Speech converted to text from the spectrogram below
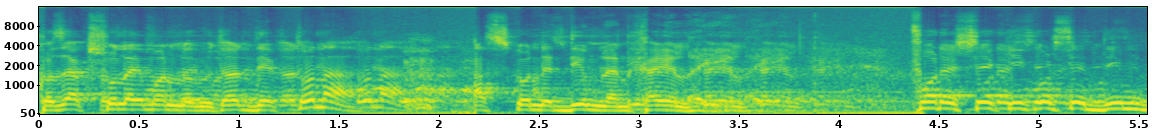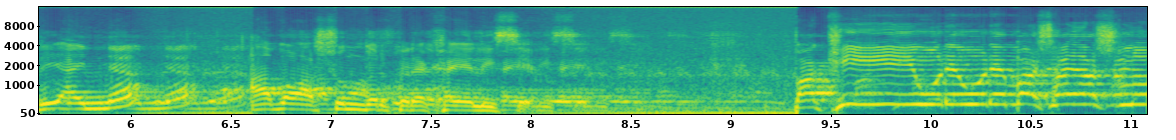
কজাক সুলাইমান নবী তার দেখতো না আজকে ডিম ল্যান্ড খাইয়ে লাগে পরে সে কি করছে? ডিম দিয়ে আইনা আবার সুন্দর করে খাইয়ে লিছে। পাখি উড়ে উড়ে বাসায় আসলো।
